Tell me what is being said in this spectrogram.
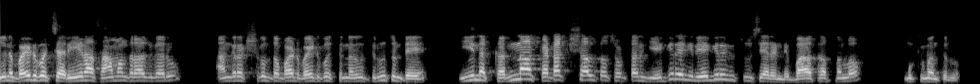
ఈయన బయటకు వచ్చారు ఈయన సామంతరాజు గారు అంగరక్షకులతో పాటు బయటకు వచ్చి తిరుగుతుంటే ఈయన కన్నా కటాక్షాలతో చూడటానికి ఎగిరెగిరి ఎగిరెగిరి చూశారండి భారతరత్నంలో ముఖ్యమంత్రులు.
